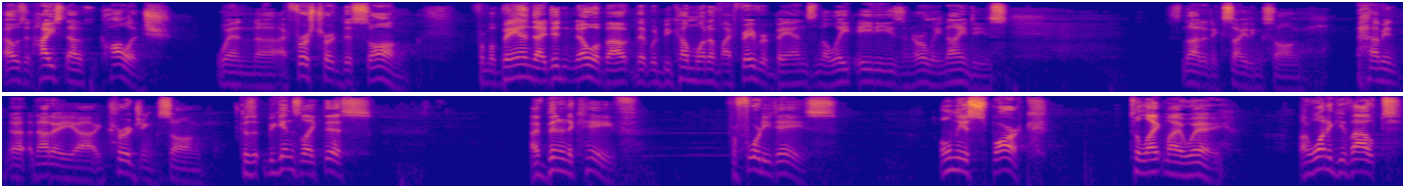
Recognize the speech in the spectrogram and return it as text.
I was in high I was in college when uh, I first heard this song from a band I didn't know about that would become one of my favorite bands in the late 80s and early 90s. It's not an exciting song. I mean, uh, not a uh, encouraging song because it begins like this. I've been in a cave for 40 days. Only a spark to light my way. I want to give out.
